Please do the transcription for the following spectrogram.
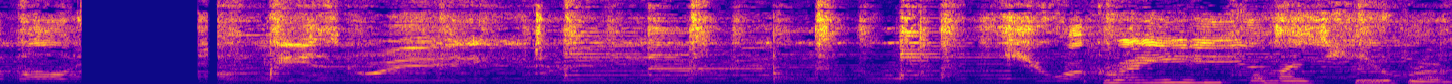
about is great. Oh, you are Praying for my children.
